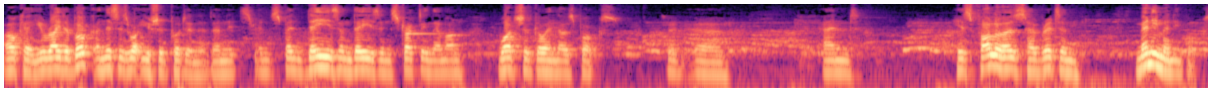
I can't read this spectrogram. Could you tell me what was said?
okay, you write a book, and this is what you should put in it, and it's and spent days and days instructing them on what should go in those books. So, uh, and his followers have written many, many books.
